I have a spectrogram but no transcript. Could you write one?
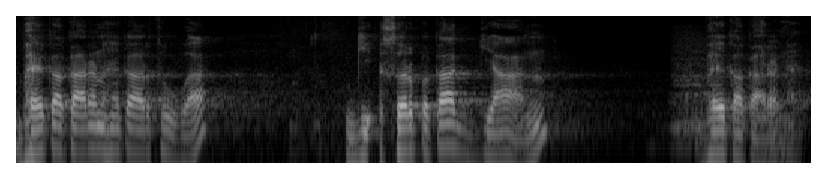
भय का कारण है का अर्थ हुआ सर्प का ज्ञान भय का कारण है।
